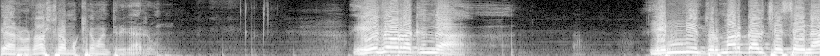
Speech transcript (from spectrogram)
గారు రాష్ట్ర ముఖ్యమంత్రి గారు ఏదో రకంగా ఎన్ని దుర్మార్గాలు చేసైనా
